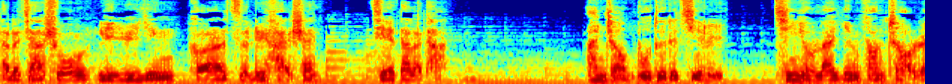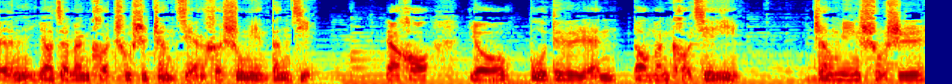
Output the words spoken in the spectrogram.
他的家属李玉英和儿子吕海山接待了他。按照部队的纪律，亲友来营房找人，要在门口出示证件和书面登记，然后由部队的人到门口接应，证明属实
